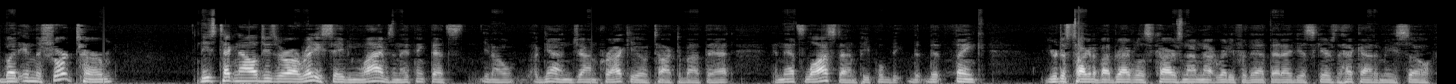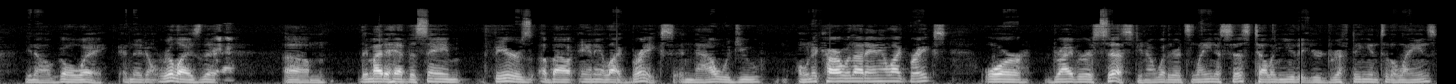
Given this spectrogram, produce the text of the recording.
but in the short term, these technologies are already saving lives, and I think that's you know again John Peracchio talked about that, and that's lost on people that, that think you're just talking about driverless cars, and I'm not ready for that. That idea scares the heck out of me. So you know, go away. And they don't realize that um, they might have had the same fears about anti-lock brakes. And now, would you own a car without anti-lock brakes or driver assist? You know, whether it's lane assist telling you that you're drifting into the lanes,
